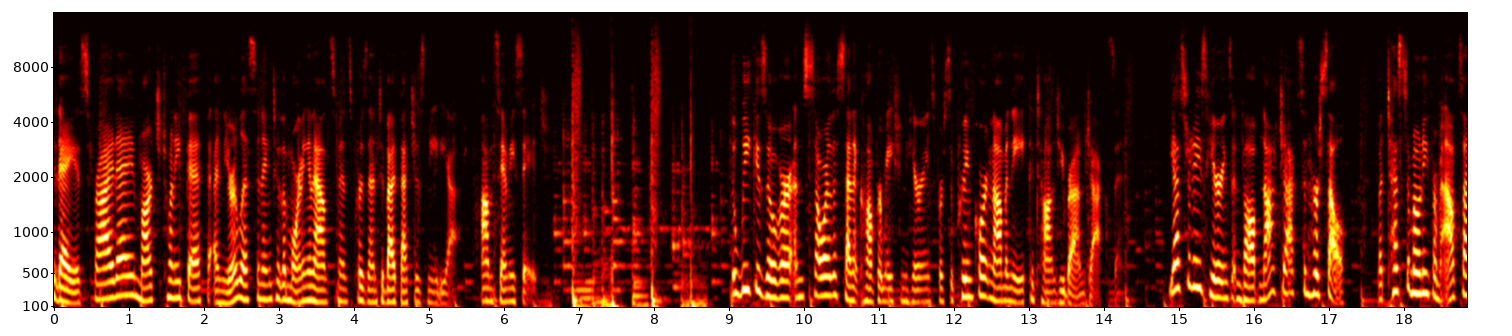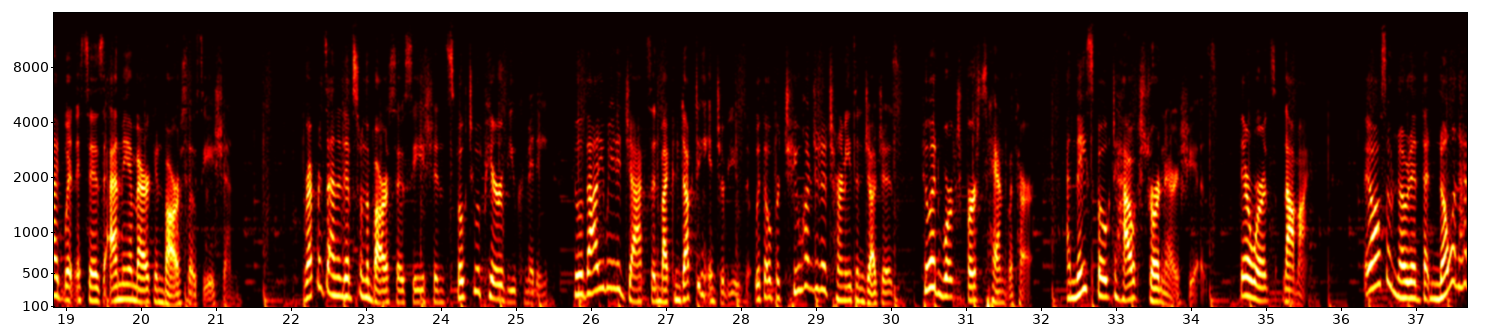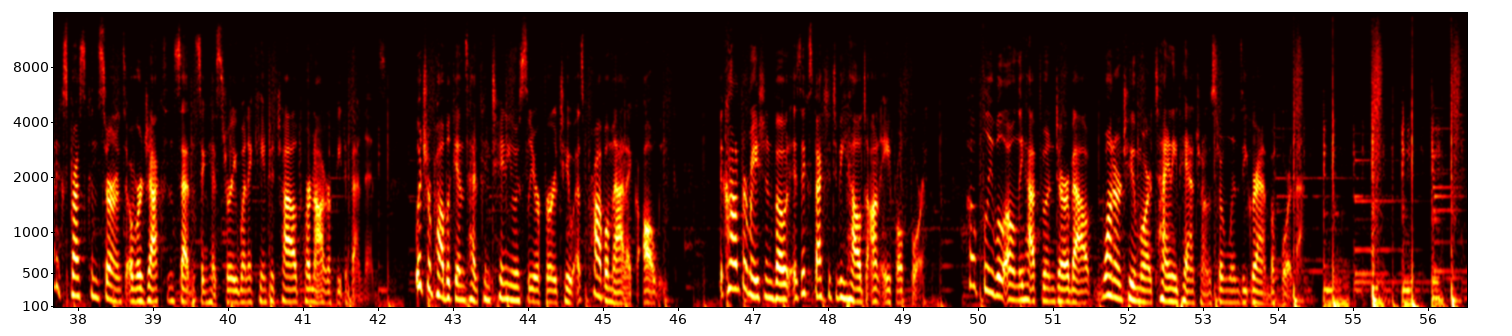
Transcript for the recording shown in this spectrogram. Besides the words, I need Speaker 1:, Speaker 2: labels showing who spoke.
Speaker 1: Today is Friday, March 25th, and you're listening to the morning announcements presented by Betches Media. I'm Sammy Sage. The week is over, and so are the Senate confirmation hearings for Supreme Court nominee Ketanji Brown Jackson. Yesterday's hearings involved not Jackson herself, but testimony from outside witnesses and the American Bar Association. Representatives from the Bar Association spoke to a peer review committee who evaluated Jackson by conducting interviews with over 200 attorneys and judges who had worked firsthand with her, and they spoke to how extraordinary she is. Their words, not mine. They also noted that no one had expressed concerns over Jackson's sentencing history when it came to child pornography defendants, which Republicans had continuously referred to as problematic all week. The confirmation vote is expected to be held on April 4th. Hopefully, we'll only have to endure about one or two more tiny tantrums from Lindsey Graham before then.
